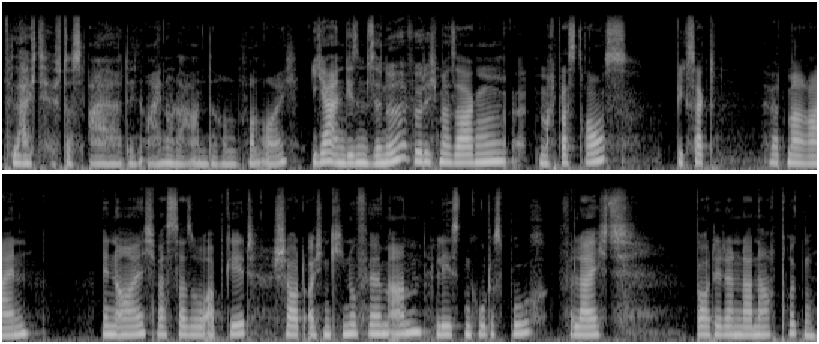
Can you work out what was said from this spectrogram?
vielleicht hilft das ah, den ein oder anderen von euch. Ja, in diesem Sinne würde ich mal sagen, macht was draus. Wie gesagt, hört mal rein in euch, was da so abgeht. Schaut euch einen Kinofilm an, lest ein gutes Buch. Vielleicht baut ihr dann danach Brücken.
